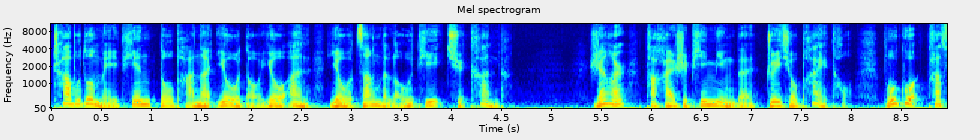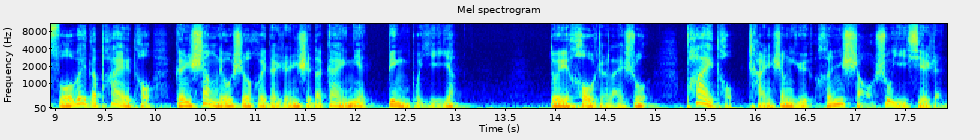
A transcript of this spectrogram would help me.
差不多每天都爬那又陡又暗又脏的楼梯去看她。然而，他还是拼命地追求派头。不过，他所谓的派头跟上流社会的人士的概念并不一样。对后者来说，派头产生于很少数一些人，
